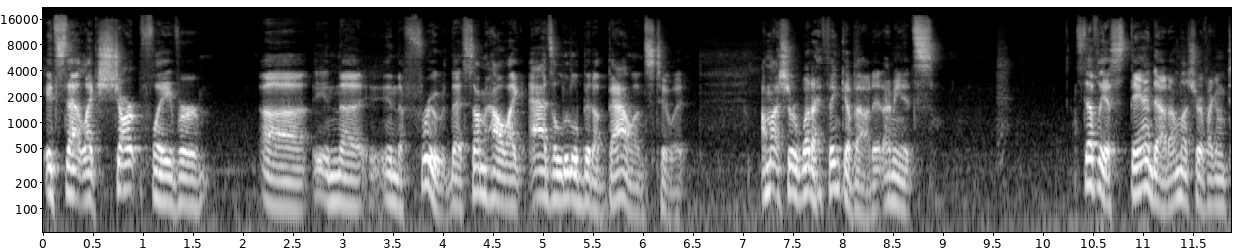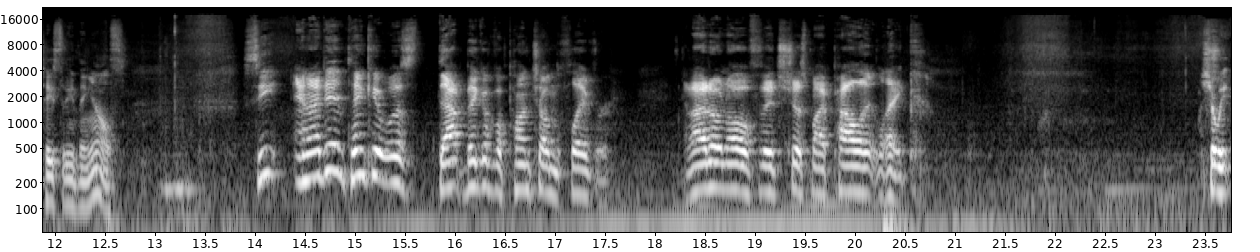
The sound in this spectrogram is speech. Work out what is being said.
It's that like sharp flavor uh, in the in the fruit that somehow like adds a little bit of balance to it. I'm not sure what I think about it. I mean, it's it's definitely a standout. I'm not sure if I can taste anything else. See, and I didn't think it was that big of a punch on the flavor. And I don't know if it's just my palate, like, Shall we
